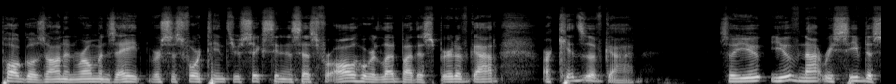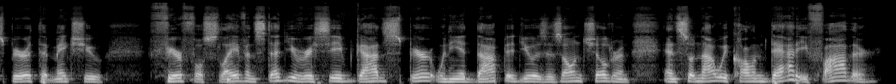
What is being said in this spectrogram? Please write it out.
Paul goes on in Romans 8, verses 14 through 16, and says, For all who are led by the Spirit of God are kids of God. So you, you've not received a spirit that makes you fearful slave. Instead, you received God's Spirit when He adopted you as His own children. And so now we call Him Daddy, Father.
